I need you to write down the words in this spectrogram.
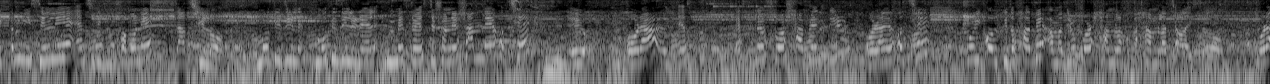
একটা মিছিল নিয়ে এনসিটিভি ভবনে যাচ্ছিল। মতিঝিল মতিঝিল রেল মেট্রো স্টেশনের সামনে হচ্ছে ওরা ফর সাবরেন্টির ওরা হচ্ছে পরিকল্পিতভাবে আমাদের উপর হামলা হামলা চালাইছিল। ওরা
